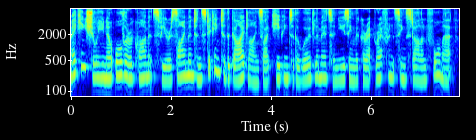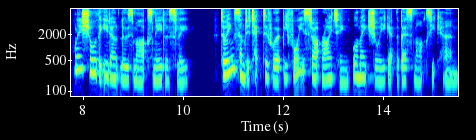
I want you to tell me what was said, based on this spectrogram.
Making sure you know all the requirements for your assignment and sticking to the guidelines like keeping to the word limit and using the correct referencing style and format will ensure that you don't lose marks needlessly. Doing some detective work before you start writing will make sure you get the best marks you can.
